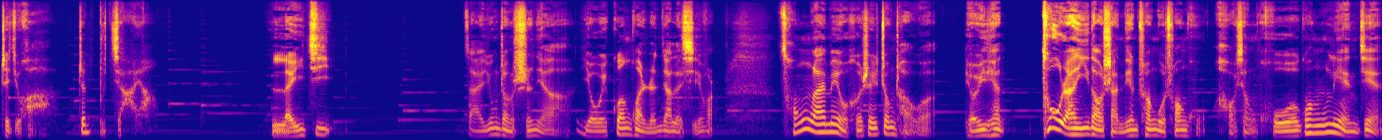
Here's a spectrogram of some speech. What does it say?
这句话真不假呀！雷击，在雍正十年啊，有位官宦人家的媳妇儿，从来没有和谁争吵过。有一天，突然一道闪电穿过窗户，好像火光炼剑，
